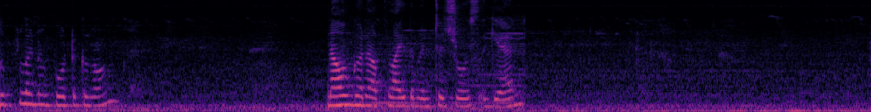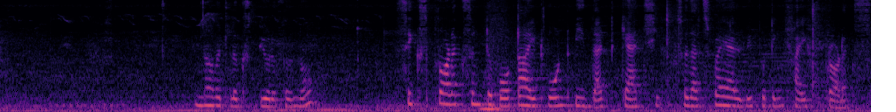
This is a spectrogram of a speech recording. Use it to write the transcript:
lip liner போட்டுக்கலாம் now I'm gonna apply the vintage rose again now it looks beautiful no six products into bota it won't be that catchy so that's why I'll be putting five products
